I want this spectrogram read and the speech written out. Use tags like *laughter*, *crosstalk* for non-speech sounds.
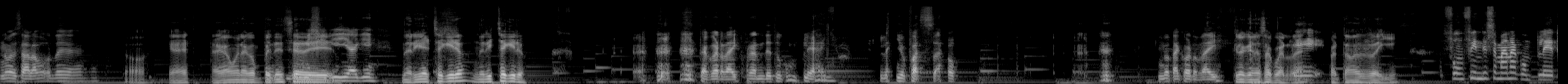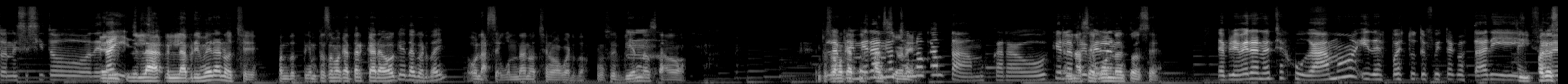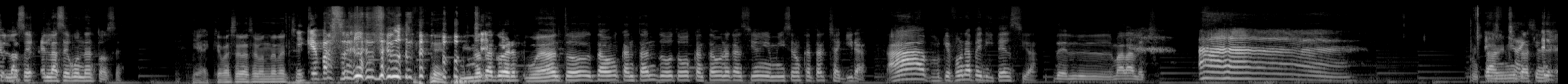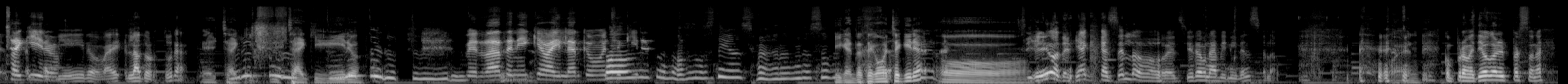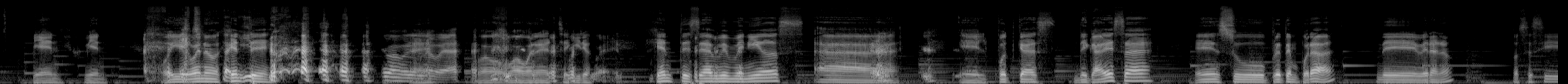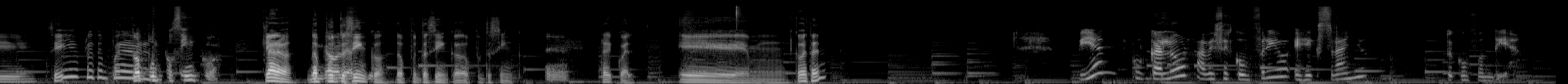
No, esa es la voz de. No, a ver, hagamos una competencia de. aquí. ¿No haría el Shakiro? ¿No haría el Shakiro? *laughs* ¿Te acordáis, Fran, de tu cumpleaños el año pasado? *laughs* ¿No te acordáis? Creo que no se acuerda. Eh, Partamos desde ahí. Fue un fin de semana completo, necesito El- detalles. la, la primera noche, cuando empezamos a cantar karaoke, ¿te acordáis? O la segunda noche, no me acuerdo. No sé, viernes o Mm. sábado. La Empezamos a cantar primera noche canciones. no cantábamos karaoke, En la, la primera, segunda, entonces. La primera noche jugamos y después tú te fuiste a acostar y... Sí, por eso, en la, en segunda, entonces. Ya, ¿qué pasó la segunda noche? ¿Y qué pasó en la segunda? *laughs* *laughs* ¿No te acuerdas? Bueno, todos estábamos cantando, todos cantaban una canción y me hicieron cantar Shakira. Ah, porque fue una penitencia del mala leche. Ah, El ay, La tortura. El. ¿verdad? Tenía que bailar como Shakira. ¿Y cantaste como Shakira? O. Sí, o tenía que hacerlo, si era una penitencia. Bueno, *laughs* Comprometido con el personaje. bien, bien. Oye, bueno, gente. *laughs* Vamos a poner Eh. Vamos, a poner el Shakiro. *laughs* Gente, sean bienvenidos a el podcast de cabeza en su pretemporada de verano. No sé si. Sí, pretemporada. de verano. 2.5. Claro, Venga, ahora 2.5, 2.5, 2.5, Eh, tal cual. Eh, ¿Cómo están? Bien, con calor, a veces con frío, es extraño. Estoy confundida.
